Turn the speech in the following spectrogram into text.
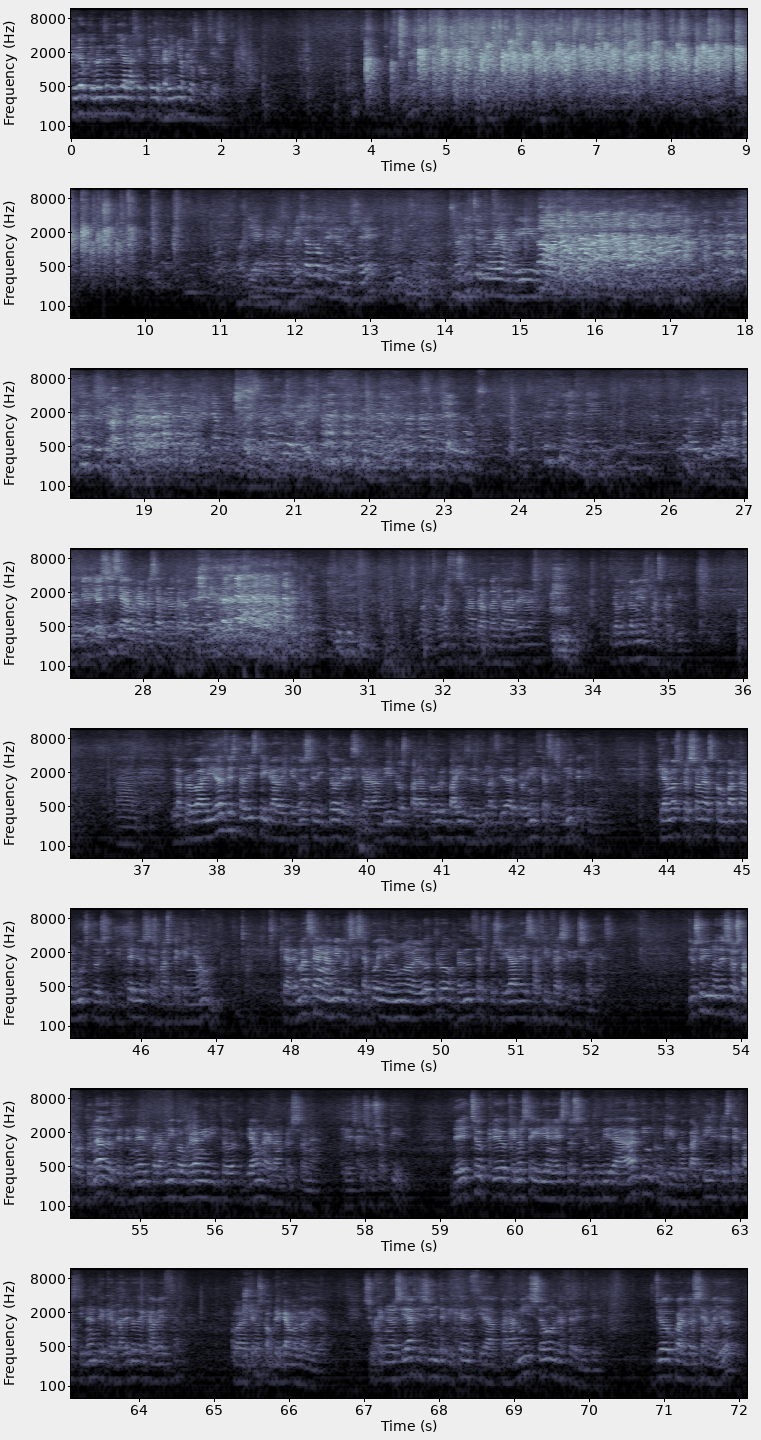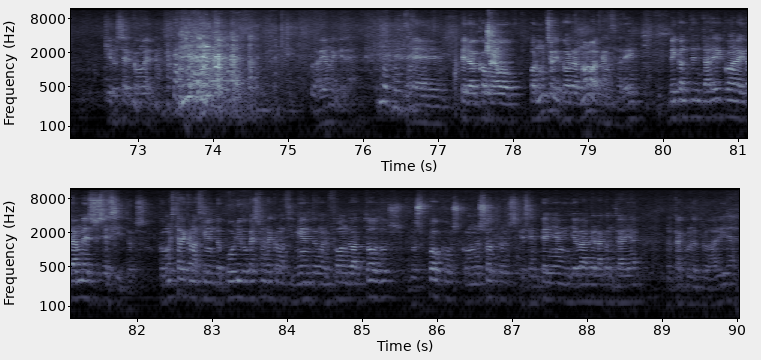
creo que no tendría el afecto y el cariño que os confieso. Oye, ¿sabéis algo que yo no sé? Os han dicho que me voy a morir. No, no, no. Bueno, yo, sí sé alguna cosa, pero no te la voy a decir. bueno, como esto es una trampa en toda regla, lo, mío es más cortito. Ah, la probabilidad estadística de que dos editores que hagan libros para todo el país desde una ciudad de provincias es muy pequeña. Que ambas personas compartan gustos y criterios es más pequeña aún. Que además sean amigos y se apoyen uno en el otro reduce las posibilidades a cifras irrisorias. Yo soy uno de esos afortunados de tener por amigo a un gran editor y a una gran persona, que es Jesús Ortiz. De hecho, creo que no seguirían esto si no tuviera a alguien con quien compartir este fascinante quebradero de cabeza con el que nos complicamos la vida. Su generosidad y su inteligencia para mí son un referente. Yo, cuando sea mayor, quiero ser como él. Todavía me queda. Eh, pero como por mucho que corra no lo alcanzaré, me contentaré con alegrarme de sus éxitos, con este reconocimiento público que es un reconocimiento en el fondo a todos, los pocos como nosotros, que se empeñan en llevarle la contraria al cálculo de probabilidades.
